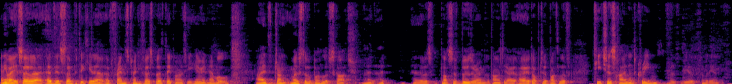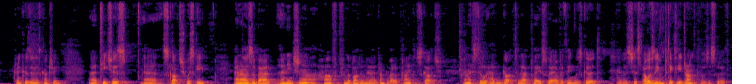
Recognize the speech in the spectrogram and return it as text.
Anyway, so uh, at this uh, particular uh, friend's 21st birthday party here in Hemel, I'd drunk most of a bottle of scotch. I, I, uh, there was lots of booze around at the party. I, I, adopted a bottle of Teacher's Highland Cream. Those of you familiar drinkers in this country uh, teacher's uh, Scotch whiskey, and I was about an inch and a half from the bottom. I drank about a pint of Scotch, and I still hadn't got to that place where everything was good. It was just I wasn't even particularly drunk. I was just sort of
